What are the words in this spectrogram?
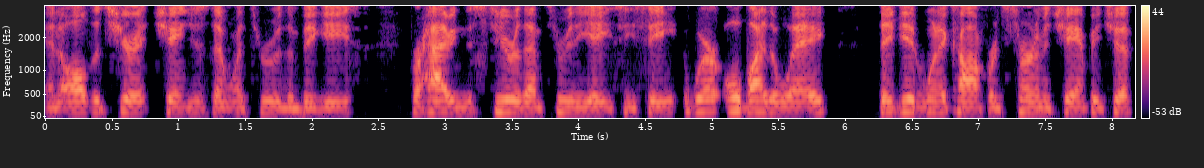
and all the changes that went through the Big East, for having to steer them through the ACC, where, oh, by the way, they did win a conference tournament championship,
